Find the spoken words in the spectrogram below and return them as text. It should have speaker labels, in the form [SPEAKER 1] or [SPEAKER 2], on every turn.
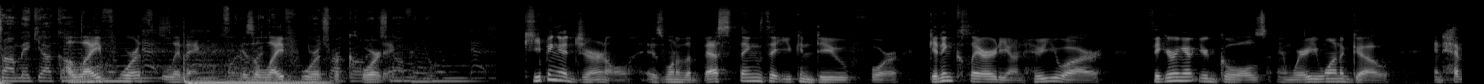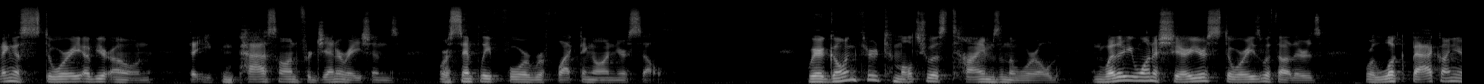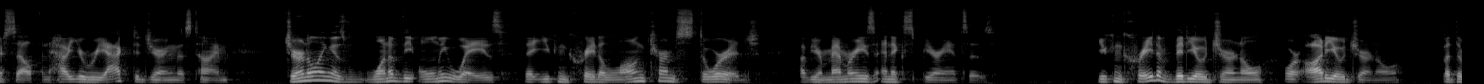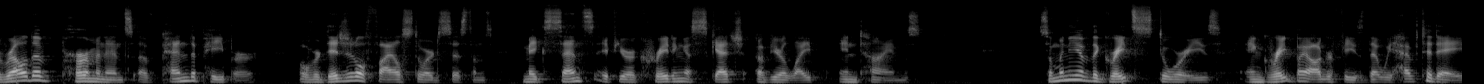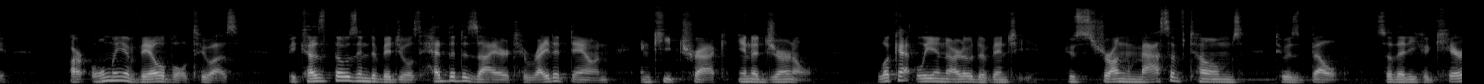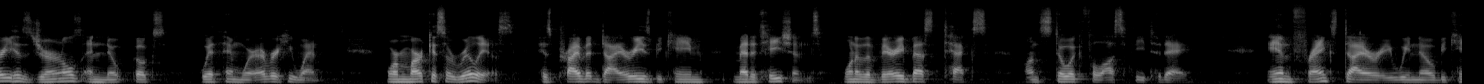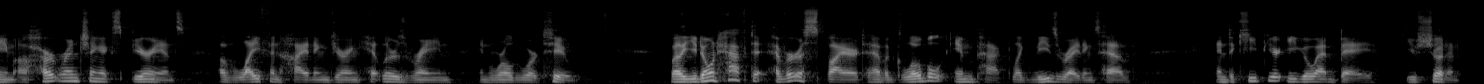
[SPEAKER 1] A life worth living is a life worth recording. Keeping a journal is one of the best things that you can do for getting clarity on who you are, figuring out your goals and where you want to go, and having a story of your own that you can pass on for generations or simply for reflecting on yourself. We are going through tumultuous times in the world, and whether you want to share your stories with others or look back on yourself and how you reacted during this time, journaling is one of the only ways that you can create a long term storage of your memories and experiences. You can create a video journal or audio journal, but the relative permanence of pen to paper over digital file storage systems makes sense if you're creating a sketch of your life in times. So many of the great stories and great biographies that we have today are only available to us because those individuals had the desire to write it down and keep track in a journal. Look at Leonardo da Vinci, who strung massive tomes to his belt so that he could carry his journals and notebooks with him wherever he went. Or Marcus Aurelius, his private diaries became meditations, one of the very best texts on Stoic philosophy today. Anne Frank's diary, we know, became a heart wrenching experience of life in hiding during Hitler's reign in World War II. While you don't have to ever aspire to have a global impact like these writings have, and to keep your ego at bay, you shouldn't.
